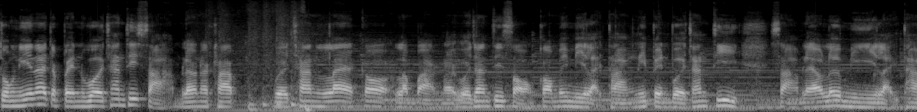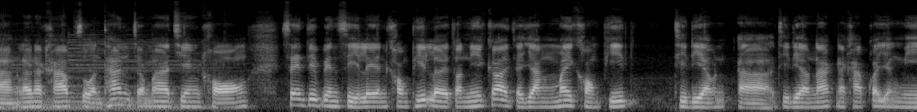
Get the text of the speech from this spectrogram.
ตรงนี้น่าจะเป็นเวอร์ชั่นที่ 3 แล้วนะครับ เวอร์ชั่นแรกก็ลำบากหน่อยเวอร์ชั่นที่ 2 ก็ไม่มีไหลทางนี่เป็นเวอร์ชั่นที่ 3 แล้วเริ่มมีไหลทางแล้วนะครับ ส่วนท่านจะมาเชียงของเส้นที่เป็น4เลนคอมพิวเลยตอนนี้ก็จะยังไม่คอมพิว ทีเดียวทีเดียวนักนะครับ ก็ยังมี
